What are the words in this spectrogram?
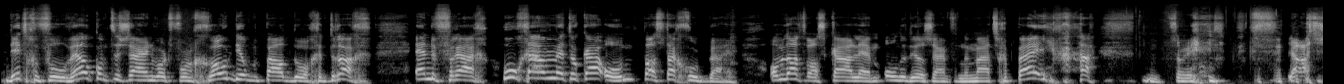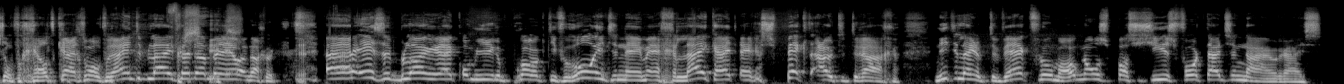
dit gevoel welkom te zijn wordt voor een groot deel bepaald door gedrag. En de vraag hoe gaan we met elkaar om past daar goed bij. Omdat we als KLM onderdeel zijn van de maatschappij. Sorry. Ja, als je zoveel geld krijgt om overeind te blijven, dan ben je... Nou goed. Uh, is het belangrijk om hier een proactieve rol in te nemen en gelijkheid en respect uit te dragen. Niet alleen op de werkvloer, maar ook naar onze passagiers voor, tijdens en na hun reis.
